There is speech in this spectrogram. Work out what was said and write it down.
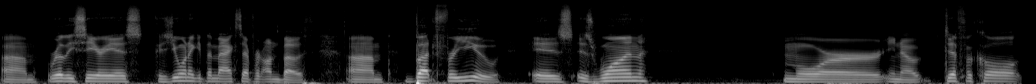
um, really serious because you want to get the max effort on both. Um, but for you, is is one more you know difficult?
